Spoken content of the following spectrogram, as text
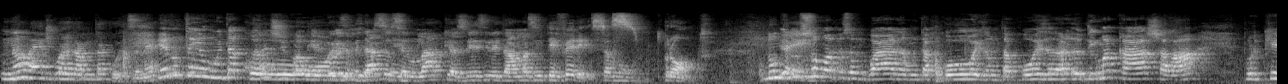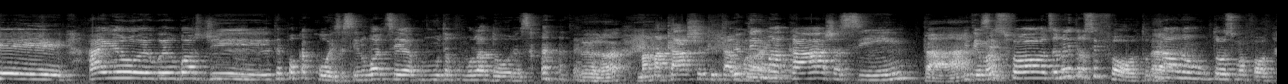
não é de guardar muita coisa, né? Eu não tenho muita coisa. Antes de qualquer coisa, me dá seu assim. celular, porque às vezes ele dá umas interferências. Pronto. Não Eu tem. não sou uma pessoa que guarda muita coisa, muita coisa. Eu tenho uma caixa lá, porque aí eu, eu, eu gosto de ter pouca coisa, assim, não gosto de ser muito acumuladora. Aham. Mas uma caixa que tá Eu tenho uma caixa assim, Tá. e tem umas Você- fotos, eu nem trouxe foto. Tá. Não, não trouxe uma foto.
